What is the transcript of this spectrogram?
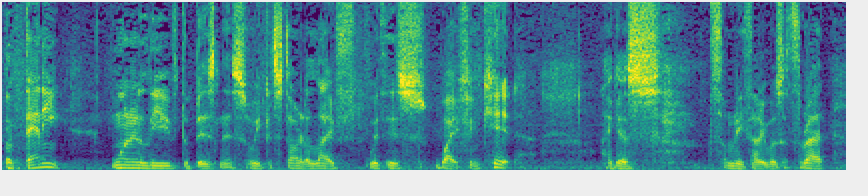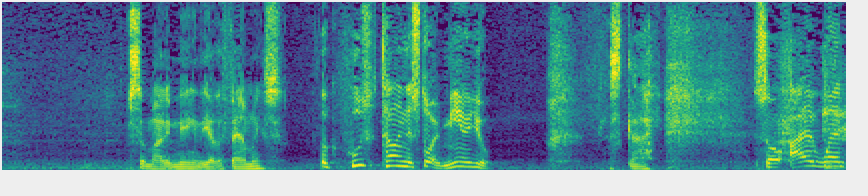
look, Danny wanted to leave the business so he could start a life with his wife and kid. I guess somebody thought he was a threat. Somebody meaning the other families? Look, who's telling the story, me or you? This guy. So I went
